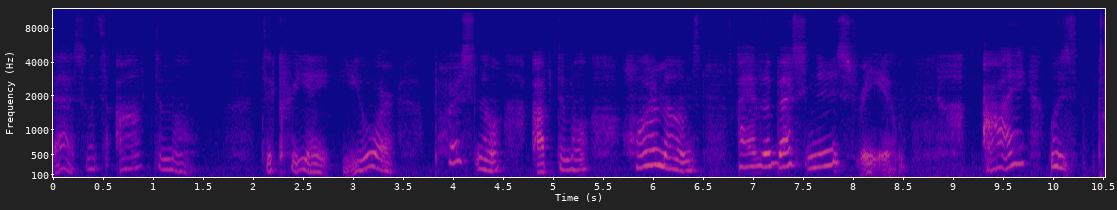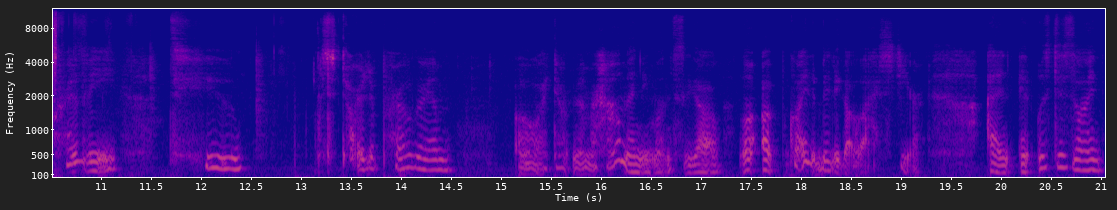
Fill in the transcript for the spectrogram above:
best, what's optimal to create your personal optimal hormones. I have the best news for you. I was privy to start a program, oh, I don't remember how many months ago, well, uh, quite a bit ago last year. And it was designed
